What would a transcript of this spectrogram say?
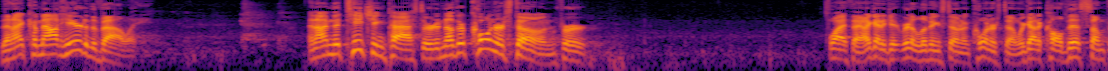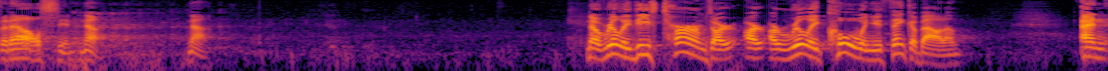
Then I come out here to the valley. And I'm the teaching pastor at another cornerstone for that's why I think I got to get rid of Livingstone and Cornerstone. We got to call this something else. You know, no, no. No, really, these terms are, are, are really cool when you think about them. And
